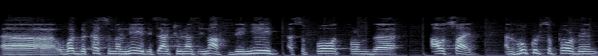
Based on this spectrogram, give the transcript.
uh, what the customer need is actually not enough. They need a support from the outside, and who could support them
